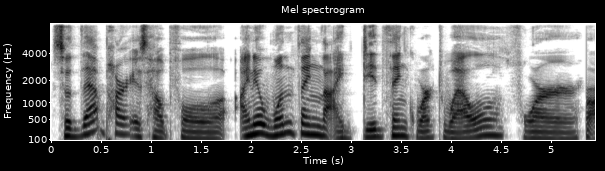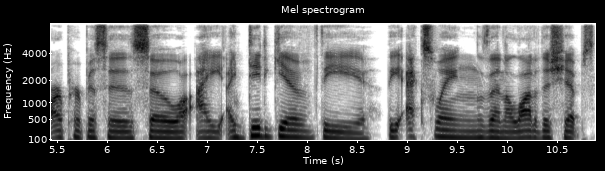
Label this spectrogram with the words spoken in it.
So that part is helpful. I know one thing that I did think worked well for, for our purposes. So I, I did give the the X wings and a lot of the ships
